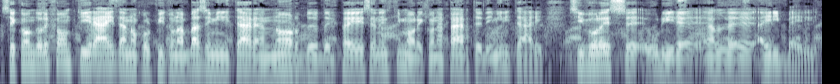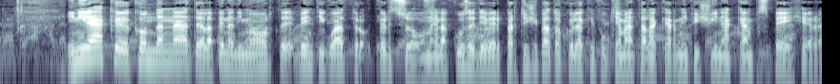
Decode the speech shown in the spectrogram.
Secondo le fonti, i raid hanno colpito una base militare a nord del paese nel timore che una parte dei militari si volesse unire alle, ai ribelli. In Iraq condannate alla pena di morte 24 persone, l'accusa di aver partecipato a quella che fu chiamata la carneficina Camp Speicher,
